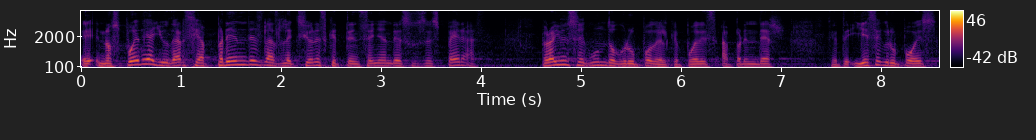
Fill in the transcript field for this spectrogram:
eh, nos puede ayudar si aprendes las lecciones que te enseñan de sus esperas. Pero hay un segundo grupo del que puedes aprender. y ese grupo es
